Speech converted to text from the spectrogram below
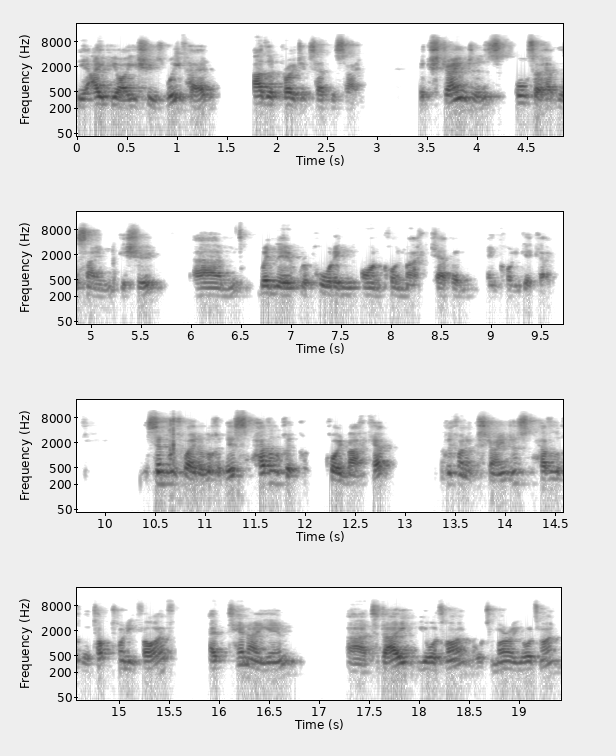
the API issues we've had, other projects have the same. Exchanges also have the same issue um, when they're reporting on CoinMarketCap and, and CoinGecko. The simplest way to look at this, have a look at CoinMarketCap, click on exchanges, have a look at the top 25 at 10 a.m. Uh, today, your time, or tomorrow, your time,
